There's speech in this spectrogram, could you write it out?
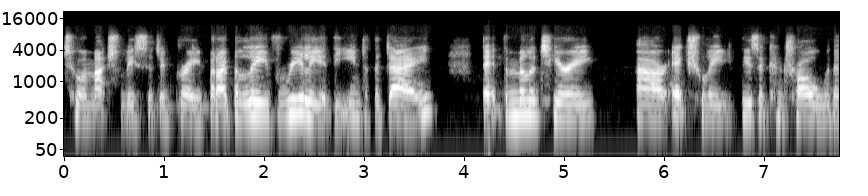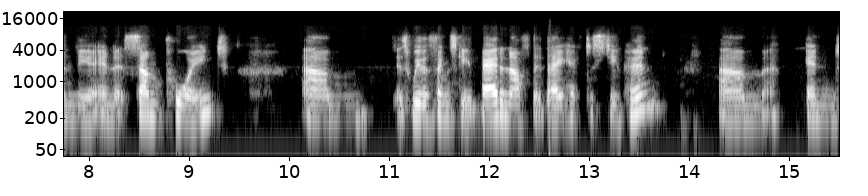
to a much lesser degree. But I believe really at the end of the day that the military are actually there's a control within there and at some point um, it's whether things get bad enough that they have to step in um, and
